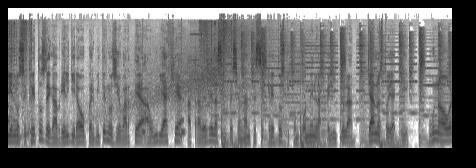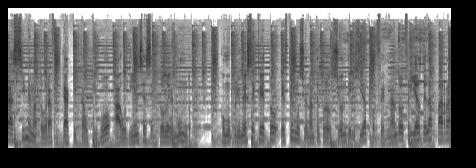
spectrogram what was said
Y en Los secretos de Gabriel Guirao permítenos llevarte a un viaje a través de los impresionantes secretos que componen la película Ya no estoy aquí, una obra cinematográfica que cautivó a audiencias en todo el mundo. Como primer secreto, esta emocionante producción dirigida por Fernando Frías de la Parra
